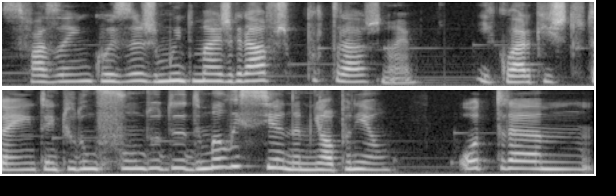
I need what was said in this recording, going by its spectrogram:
se fazem coisas muito mais graves por trás não é e claro que isto tem, tem tudo um fundo de, de malícia, na minha opinião. Outra, hum,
